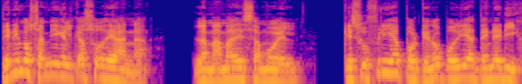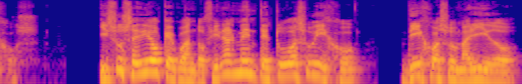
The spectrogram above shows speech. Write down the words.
Tenemos también el caso de Ana, la mamá de Samuel, que sufría porque no podía tener hijos. Y sucedió que cuando finalmente tuvo a su hijo, dijo a su marido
